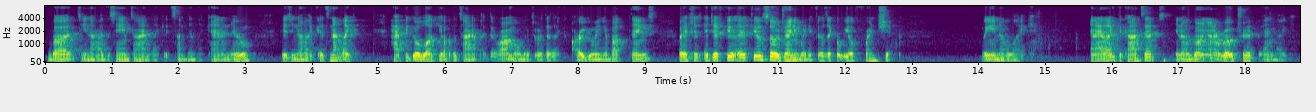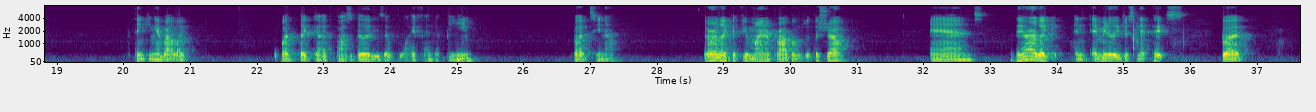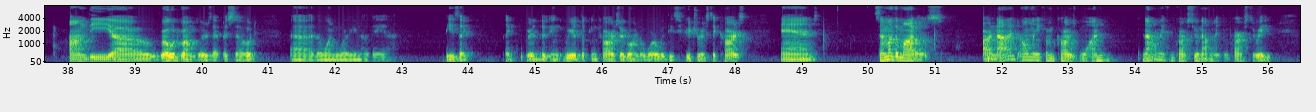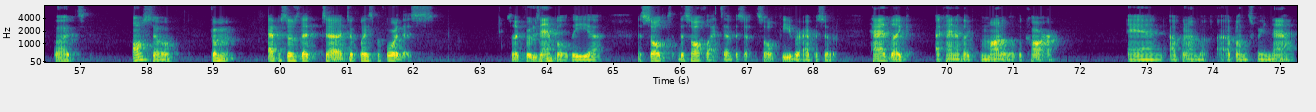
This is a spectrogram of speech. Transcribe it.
but you know at the same time like it's something like kind of new because you know like it's not like happy-go-lucky all the time. Like there are moments where they're like arguing about things, but it just it just feel it feels so genuine. It feels like a real friendship. But you know like, and I like the concept. You know, going on a road trip and like thinking about like what like uh, the possibilities of life end up being but, you know, there are like a few minor problems with the show. And they are like an, admittedly just nitpicks. But on the uh, Road Rumblers episode, uh, the one where, you know, they, uh, these like, like weird looking, weird looking cars are going to war with these futuristic cars. And some of the models are not only from Cars 1, not only from Cars 2, not only from Cars 3, but also from episodes that uh, took place before this. So, like for example, the uh, the salt the salt flats episode, the salt fever episode, had like a kind of like model of a car, and I'll put it on the, up on the screen now,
